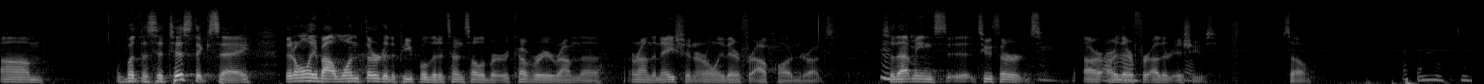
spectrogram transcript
Um, but the statistics say that only about one third of the people that attend Celebrate Recovery around the around the nation are only there for alcohol and drugs. So that means uh, two thirds are, are there for other issues. So That's interesting.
